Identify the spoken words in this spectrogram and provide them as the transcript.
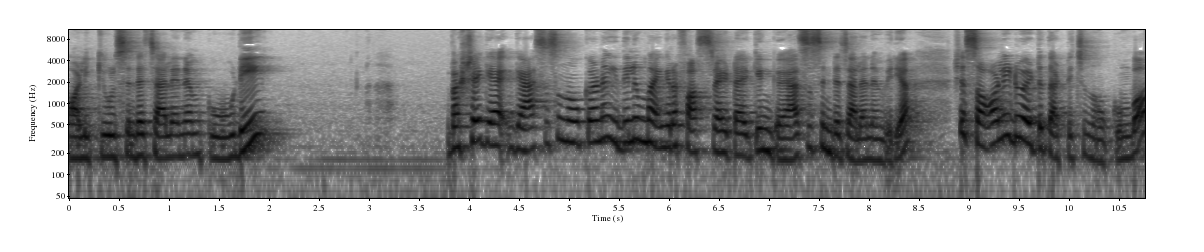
മോളിക്യൂൾസിന്റെ ചലനം കൂടി. പക്ഷേ ഗ്യാസസ് നോക്കുകയാണെങ്കിൽ ഇതിലും ഭയങ്കര ഫാസ്റ്റായിട്ടായിരിക്കും ഗ്യാസസിന്റെ ചലനം വരിക. പക്ഷെ സോളിഡുമായിട്ട് തട്ടിച്ച് നോക്കുമ്പോൾ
